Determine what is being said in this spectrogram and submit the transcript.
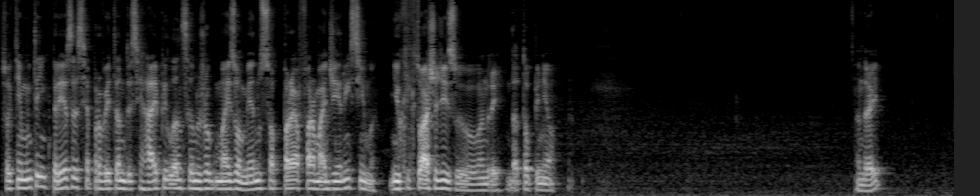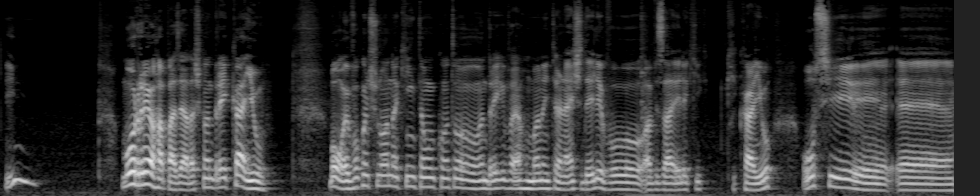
Só que tem muita empresa se aproveitando desse hype e lançando o jogo mais ou menos só para farmar dinheiro em cima. E o que, que tu acha disso, Andrei? Da tua opinião? Andrei? Ih. Morreu, rapaziada. Acho que o Andrei caiu. Bom, eu vou continuando aqui então enquanto o Andrei vai arrumando a internet dele, eu vou avisar ele aqui que caiu. Ou se é,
